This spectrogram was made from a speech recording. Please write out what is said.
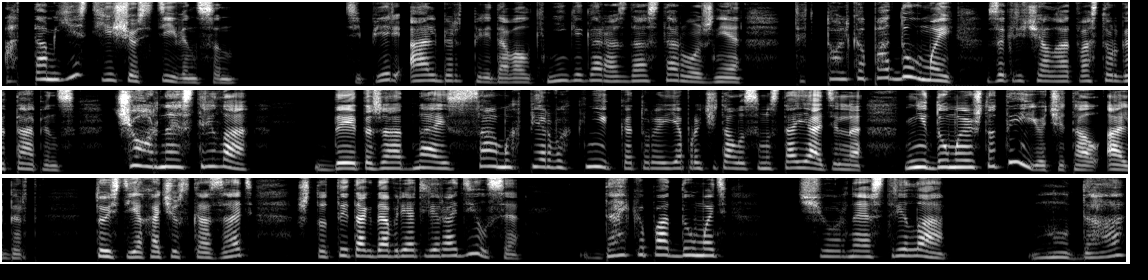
а там есть еще Стивенсон?» Теперь Альберт передавал книги гораздо осторожнее. «Ты только подумай!» — закричала от восторга Таппинс. «Черная стрела!» «Да это же одна из самых первых книг, которые я прочитала самостоятельно. Не думаю, что ты ее читал, Альберт. То есть я хочу сказать, что ты тогда вряд ли родился. Дай-ка подумать. Черная стрела. Ну да.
